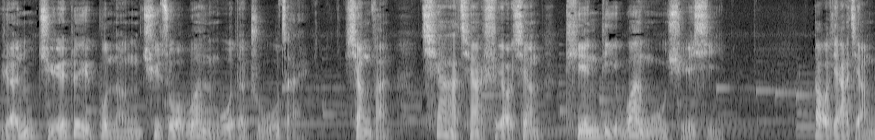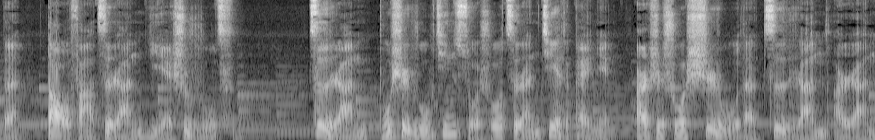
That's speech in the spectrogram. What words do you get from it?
人绝对不能去做万物的主宰，相反，恰恰是要向天地万物学习。道家讲的“道法自然”也是如此。自然不是如今所说自然界的概念，而是说事物的自然而然、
